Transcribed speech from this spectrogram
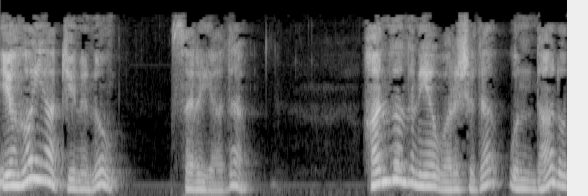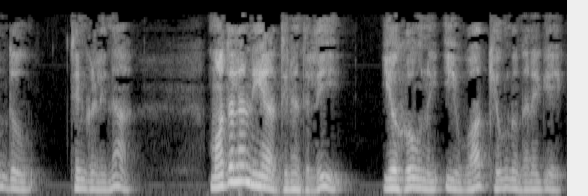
ಯಹೋಯಾಕೀನನು ಸರಿಯಾದ ಹನ್ನೊಂದನೆಯ ವರ್ಷದ ಒಂದಾನೊಂದು ತಿಂಗಳಿನ ಮೊದಲನೆಯ ದಿನದಲ್ಲಿ ಯಹೋವನು ಈ ವಾಕ್ಯವನ್ನು ನನಗೆ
